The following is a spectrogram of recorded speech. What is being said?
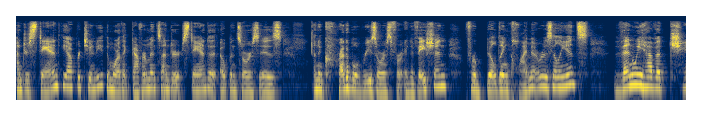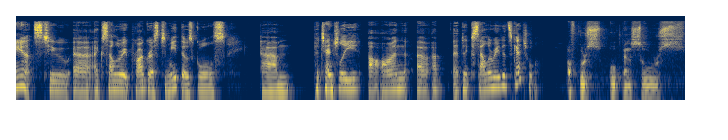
understand the opportunity, the more that governments understand that open source is an incredible resource for innovation, for building climate resilience, then we have a chance to uh, accelerate progress to meet those goals, um, potentially uh, on a, a, an accelerated schedule. Of course, open source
